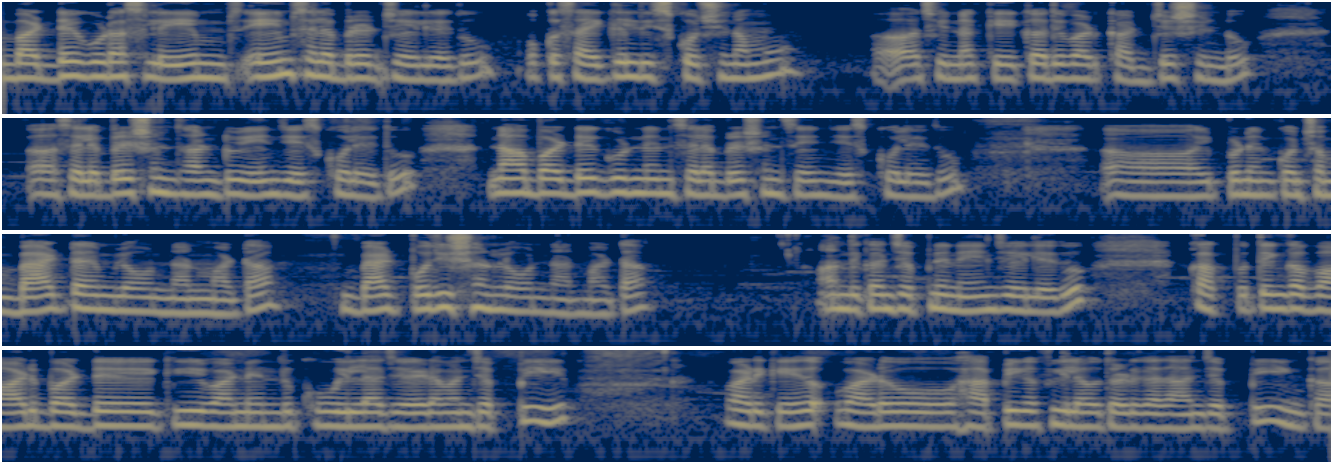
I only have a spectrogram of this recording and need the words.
బర్త్‌డే కూడా అసలు ఏం ఏం సెలబ్రేట్ చేయలేదు. ఒక సైకిల్ తీసుకొచ్చినాము. చిన్న కేక్ అది వాడు కట్ చేసిండు సెలబ్రేషన్స్ అంటూ ఏం చేసుకోలేదు నా బర్త్డే కూడా నేను సెలబ్రేషన్స్ ఏం చేసుకోలేదు ఇప్పుడు నేను కొంచెం బ్యాడ్ టైంలో ఉన్నా అనమాట. బ్యాడ్ పొజిషన్‌లో ఉన్నా అనమాట. అందుకని చెప్పి నేను ఏం చేయలేదు. కాకపోతే ఇంకా వాడి బర్త్‌డేకి వాడిని ఎందుకు ఇలా చేయడం అని చెప్పి వాడికి ఏదో వాడు హ్యాపీగా ఫీల్ అవుతాడు కదా అని చెప్పి ఇంకా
